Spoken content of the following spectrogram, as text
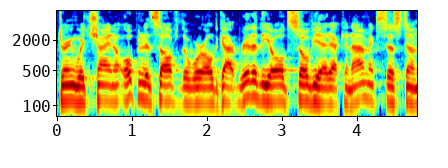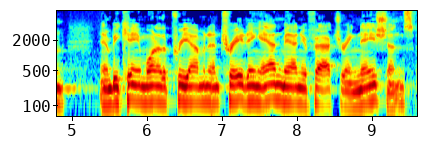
during which China opened itself to the world, got rid of the old Soviet economic system, and became one of the preeminent trading and manufacturing nations,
